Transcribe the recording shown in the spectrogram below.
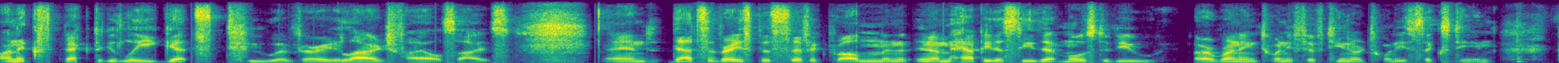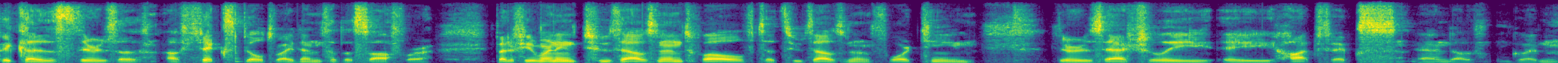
unexpectedly gets to a very large file size. And that's a very specific problem. And, and I'm happy to see that most of you are running 2015 or 2016 because there's a, a, fix built right into the software. But if you're running 2012 to 2014, there's actually a hot fix, and I'll go ahead and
